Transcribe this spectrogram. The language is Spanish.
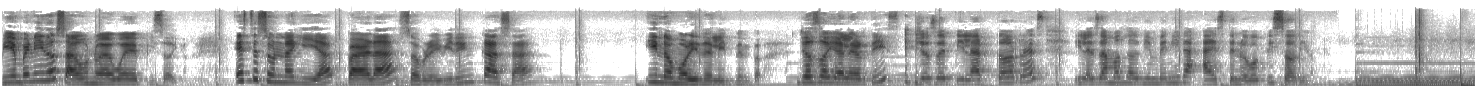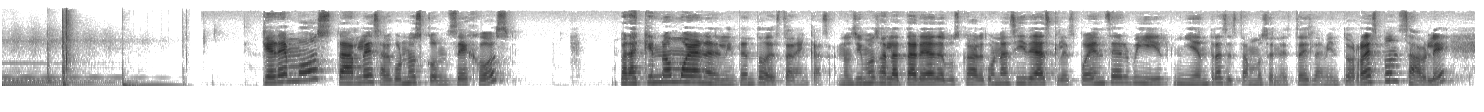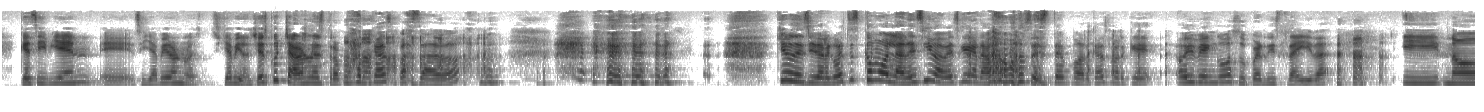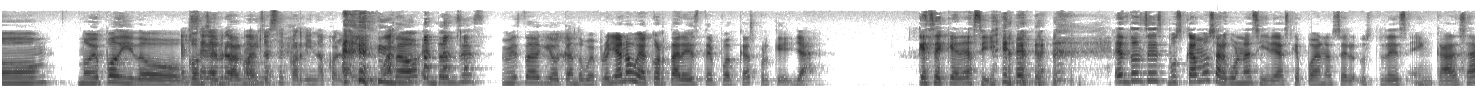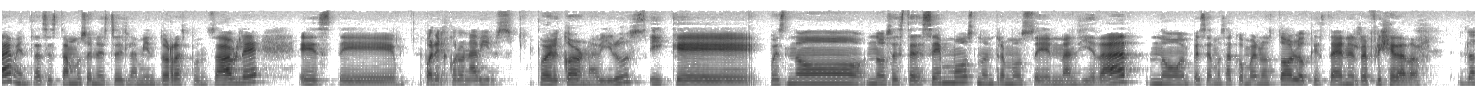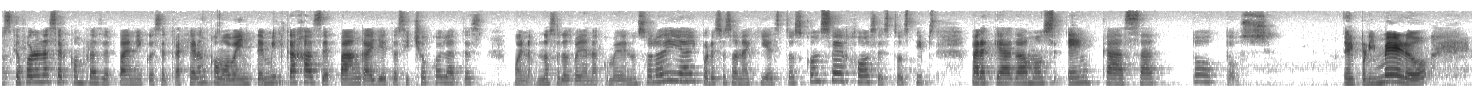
Bienvenidos a un nuevo episodio. Este es una guía para sobrevivir en casa y no morir en el intento. Yo soy Ale Ortiz. Yo soy Pilar Torres y les damos la bienvenida a este nuevo episodio. Queremos darles algunos consejos para que no mueran en el intento de estar en casa. Nos dimos a la tarea de buscar algunas ideas que les pueden servir mientras estamos en este aislamiento responsable, que si bien, eh, si ya vieron, si ya vieron, si escucharon nuestro podcast pasado, quiero decir algo, esta es como la décima vez que grabamos este podcast porque hoy vengo súper distraída y no, no he podido El concentrarme. cerebro hoy al no se coordinó con la lengua. no, entonces me he estado equivocando, güey. Pero ya no voy a cortar este podcast porque ya. Que se quede así. Entonces, buscamos algunas ideas que puedan hacer ustedes en casa mientras estamos en este aislamiento responsable, este, Por el coronavirus. por el coronavirus y que pues no nos estresemos, no entremos en ansiedad, no empecemos a comernos todo lo que está en el refrigerador. Los que fueron a hacer compras de pánico y se trajeron como 20 mil cajas de pan, galletas y chocolates, bueno, no se los vayan a comer en un solo día y por eso son aquí estos consejos, estos tips para que hagamos en casa todos. El primero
